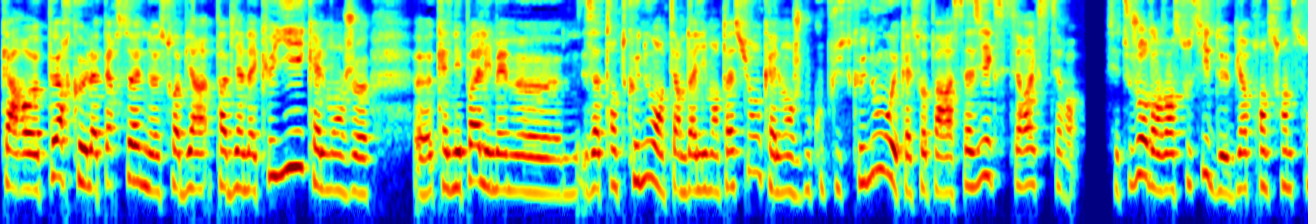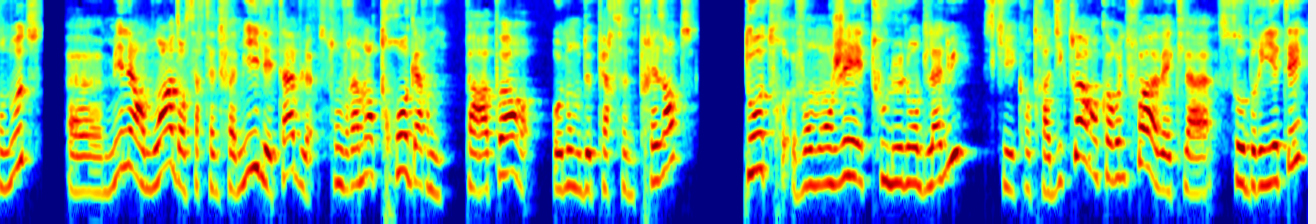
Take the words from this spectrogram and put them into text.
car euh, peur que la personne soit bien pas bien accueillie, qu'elle mange, euh, qu'elle n'ait pas les mêmes euh, attentes que nous en termes d'alimentation, qu'elle mange beaucoup plus que nous et qu'elle soit pas rassasiée, etc., etc. C'est toujours dans un souci de bien prendre soin de son hôte, mais néanmoins, dans certaines familles, les tables sont vraiment trop garnies par rapport au nombre de personnes présentes. D'autres vont manger tout le long de la nuit, ce qui est contradictoire encore une fois avec la sobriété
